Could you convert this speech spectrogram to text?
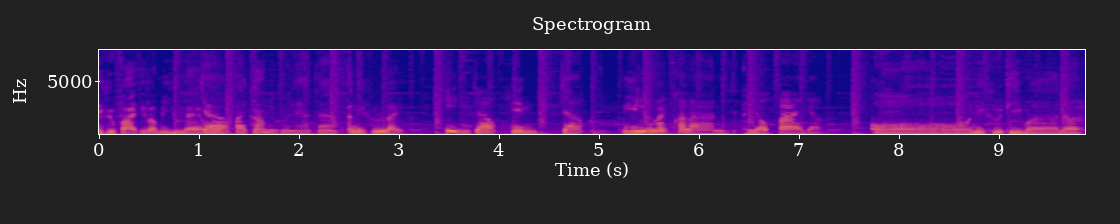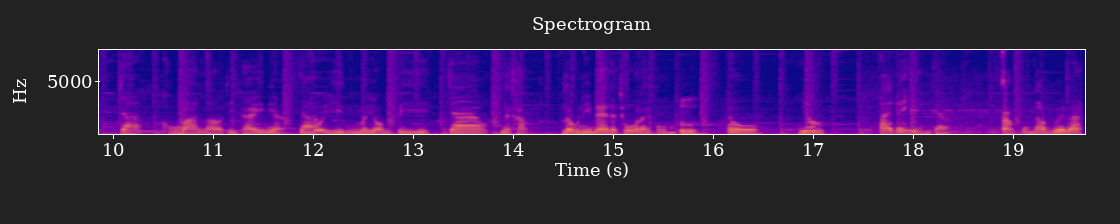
นี่คือฝ้ายที่เรามีอยู่แล้วเจ้าเนาะป้ายคจะรับมีอยู่แล้วเจ้าอันนี้คืออะไร หินเจ้าหิน เจ้าหินอะไร ลูกคลานย้อมป้ายเจ้าอ๋อ นี่คือที่มานะ เจ้า ของบ้านเราที่ใช้เนี่ยจ้ะโดยหินมาย้อมสีเจ้านะครับ แล้ววันนี้แม่จะโชว์อะไรผมอืมโตย้อมป้ายด้วยหินเจ้าอะผมทำด้วยนะ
